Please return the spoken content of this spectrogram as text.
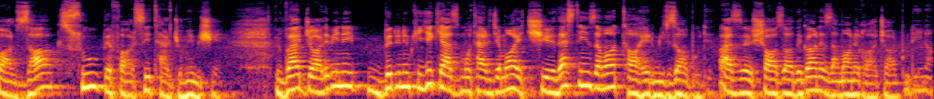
بالزاک سو به فارسی ترجمه میشه. و جالب اینه بدونیم که یکی از مترجمه های چیر دست این زمان تاهر میرزا بوده. از شاهزادگان زمان قاجار بوده اینا.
